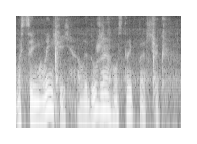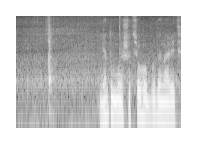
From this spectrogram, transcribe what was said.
Ось цей маленький, але дуже гострий перчик. Я думаю, що цього буде навіть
